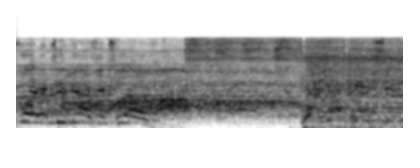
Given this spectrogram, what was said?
Florida 2012.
